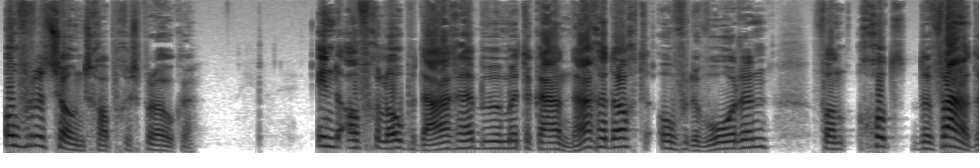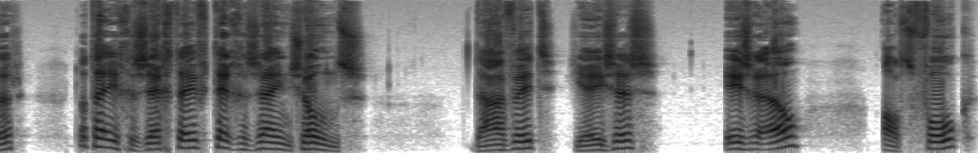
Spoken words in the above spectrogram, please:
Over het zoonschap gesproken. In de afgelopen dagen hebben we met elkaar nagedacht over de woorden van God de Vader, dat hij gezegd heeft tegen zijn zoons, David, Jezus, Israël, als volk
